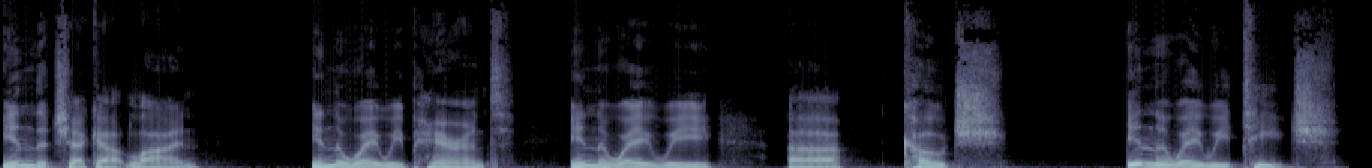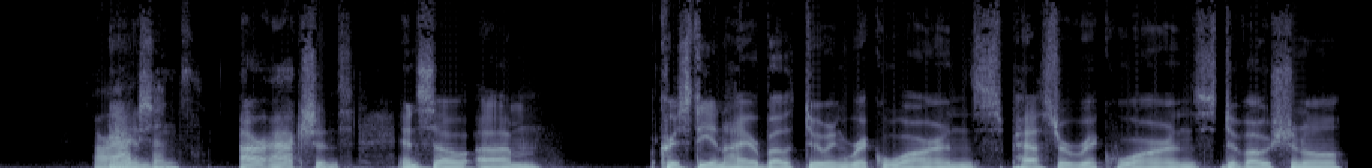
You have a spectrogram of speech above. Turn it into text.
in the checkout line, in the way we parent, in the way we uh, coach, in the way we teach. Our actions. Our actions. And so, um, Christy and I are both doing Rick Warren's, Pastor Rick Warren's devotional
